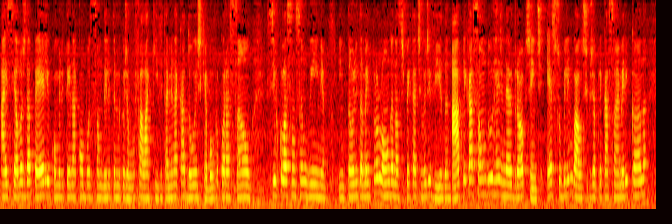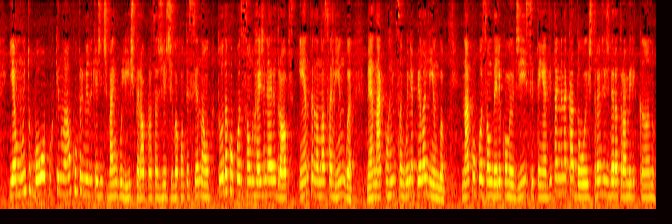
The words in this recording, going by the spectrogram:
as células da pele, como ele tem na composição dele também, que eu já vou falar aqui, vitamina K2, que é bom pro coração, circulação sanguínea, então ele também prolonga a nossa expectativa de vida. A aplicação do Regenera Drops, gente, é sublingual, o tipo de aplicação é americana, e é muito boa porque não é um comprimido que a gente vai engolir, esperar o processo digestivo acontecer, não. Toda a composição do Regenere Drops entra na nossa língua, né, na corrente sanguínea pela língua. Na composição dele, como eu disse, tem a vitamina K2, transresveratrol americano,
